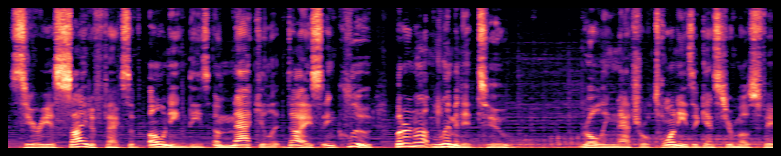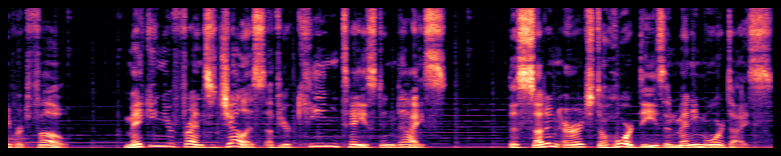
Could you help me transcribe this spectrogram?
Serious side effects of owning these immaculate dice include, but are not limited to, rolling natural 20s against your most favorite foe, making your friends jealous of your keen taste in dice, the sudden urge to hoard these and many more dice,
